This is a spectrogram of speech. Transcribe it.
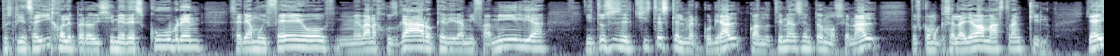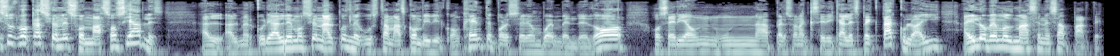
pues piensa, híjole, pero ¿y si me descubren? Sería muy feo, me van a juzgar o qué dirá mi familia. Y entonces el chiste es que el mercurial, cuando tiene acento emocional, pues como que se la lleva más tranquilo. Y ahí sus vocaciones son más sociables. Al, mercurial emocional, pues le gusta más convivir con gente, por eso sería un buen vendedor o sería una persona que se dedica al espectáculo. Ahí, ahí lo vemos más en esa parte.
